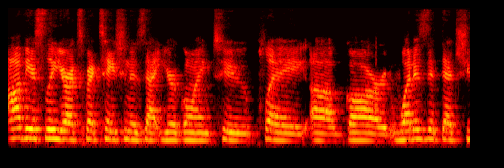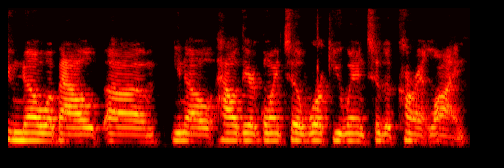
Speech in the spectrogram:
obviously, your expectation is that you're going to play uh, guard. What is it that you know about um, you know how they're going to work you into the current line?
